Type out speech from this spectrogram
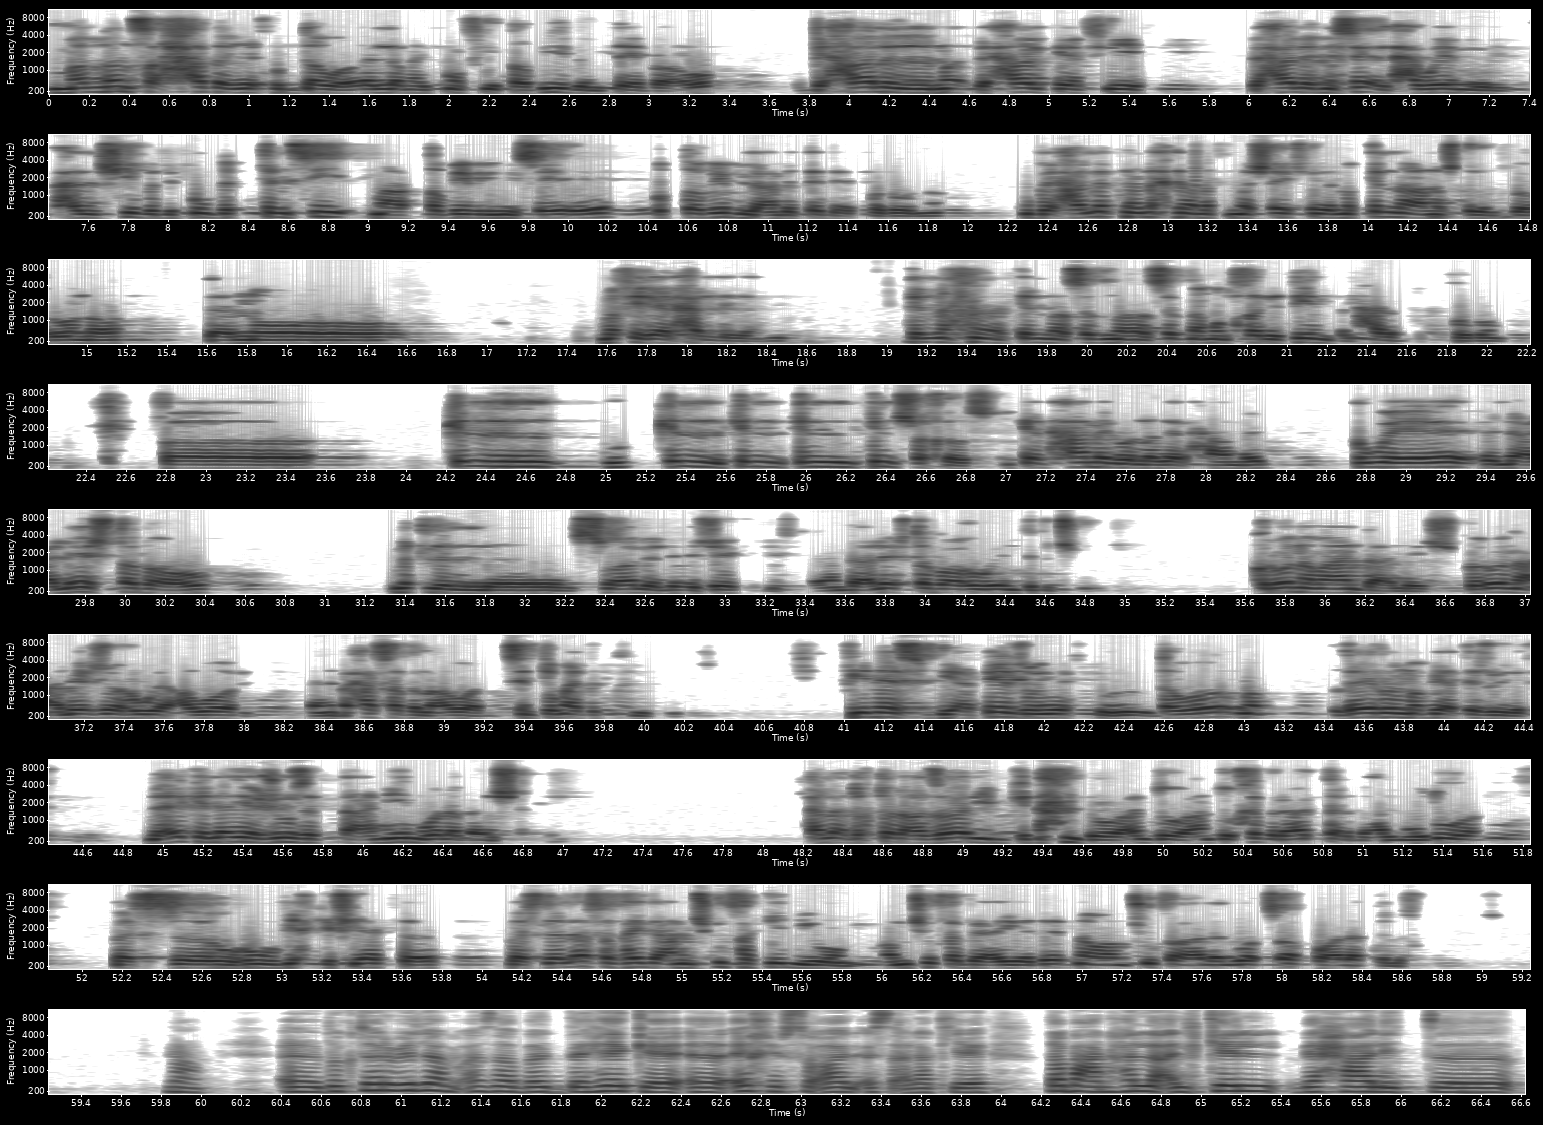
ما بننصح حدا ياخذ دواء إلا ما يكون في طبيب متابعه. بحال الم... بحال كان في بحال النساء الحوامل هالشيء بده يكون بالتنسيق مع الطبيب النسائي والطبيب اللي عم بيتابع كورونا؟ وبحالتنا نحن مثل ما شايفه انه كلنا عم نشتغل كورونا لأنه ما في غير حل يعني. كلنا كلنا صرنا صرنا منخرطين بالحرب كورونا. ف كل كل كل كل كل شخص كان حامل ولا غير حامل هو العلاج تبعه مثل السؤال اللي اجاك يعني العلاج تبعه هو اندفجوال كورونا ما عندها علاج كورونا علاجها هو عوارض. يعني بحسب العوارض. سيمتوماتيك في ناس بيعتازوا ياخذوا دواء غيرهم ما بيعتازوا ياخذوا لهيك لا يجوز التعميم ولا بأي شكل. هلا دكتور عزاري يمكن عنده عنده عنده خبرة أكثر بهالموضوع. بس وهو بيحكي فيه أكثر. بس للأسف هيدي عم نشوفها كل يوم عم نشوفها بعياداتنا وعم نشوفها على الواتساب وعلى التليفون. نعم. آه، دكتور ويليام إذا بدي هيك آه، آخر سؤال أسألك إياه. طبعا هلأ الكل بحالة آه،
